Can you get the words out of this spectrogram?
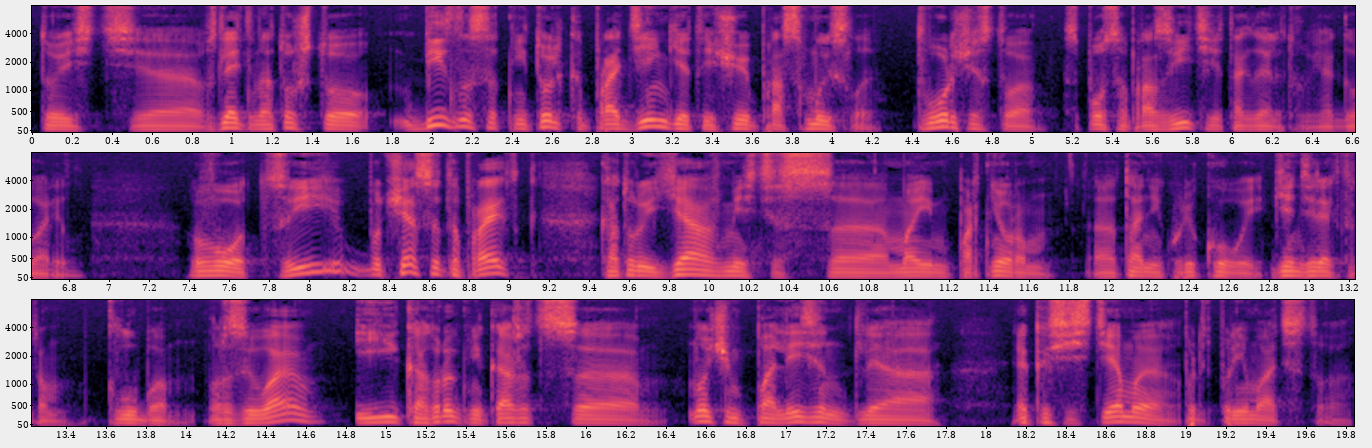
То есть э, взгляде на то, что бизнес это не только про деньги, это еще и про смыслы, творчество, способ развития и так далее, как я говорил. Вот. И вот сейчас это проект, который я вместе с э, моим партнером э, Таней Куликовой, гендиректором клуба, развиваю, и который, мне кажется, очень полезен для экосистемы предпринимательства,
